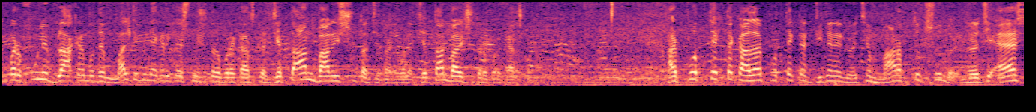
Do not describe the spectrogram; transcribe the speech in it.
একবার ফুলি ব্ল্যাকের মধ্যে মাল্টিমিনিয়াকারি কাশ্মীর সুতার উপরে কাজ করে, জেপ্তান বাড়ির সুতা যেটাকে বলে, জেপ্তান বাড়ির সুতার উপরে কাজ করে। আর প্রত্যেকটা কালার প্রত্যেকটা ডিজাইনে রয়েছে মারাত্মক সুন্দর। রয়েছে অ্যাশ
